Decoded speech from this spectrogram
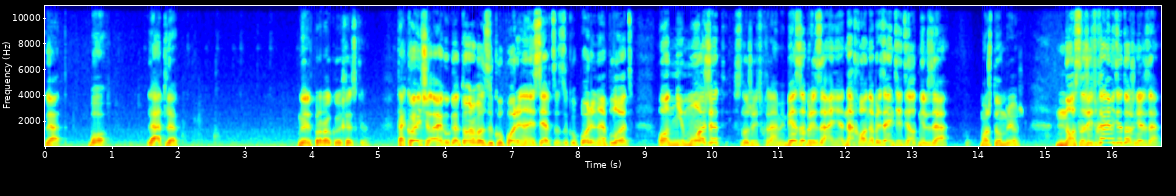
ля бо ля ля Говорит пророку Ихескелю. Такой человек, у которого закупоренное сердце, закупоренная плоть, он не может служить в храме. Без обрезания. Нахон, обрезание тебе делать нельзя. Может, ты умрешь. Но служить в храме тебе тоже нельзя.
